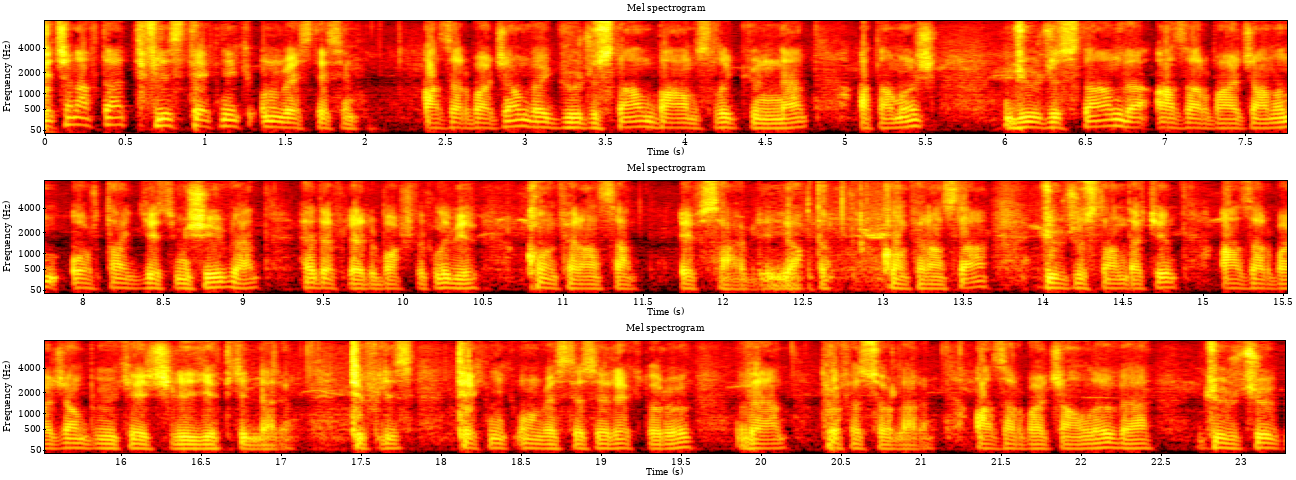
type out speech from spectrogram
Geçen hafta Tiflis Teknik Üniversitesi Azerbaycan ve Gürcistan bağımsızlık gününe atamış Gürcistan ve Azerbaycan'ın ortak geçmişi ve hedefleri başlıklı bir konferansa ev sahipliği yaptı. Konferansta Gürcistan'daki Azerbaycan Büyükelçiliği yetkilileri, Tiflis Teknik Üniversitesi rektörü ve profesörleri, Azerbaycanlı ve Gürcü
